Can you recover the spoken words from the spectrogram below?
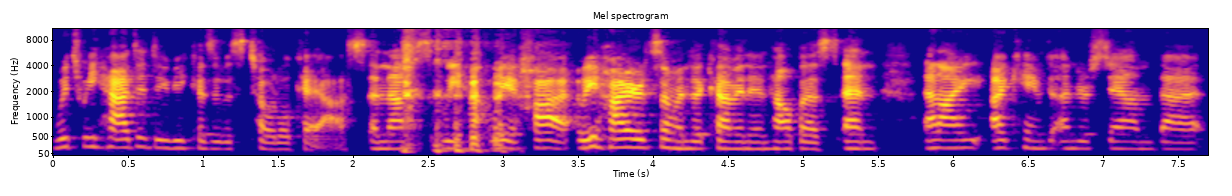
which we had to do because it was total chaos. And that's we we hi- we hired someone to come in and help us, and and I I came to understand that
